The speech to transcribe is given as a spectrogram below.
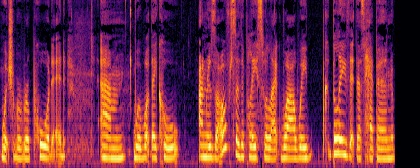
which were reported um, were what they call unresolved. So the police were like, wow, we believe that this happened,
